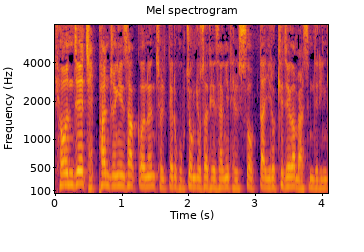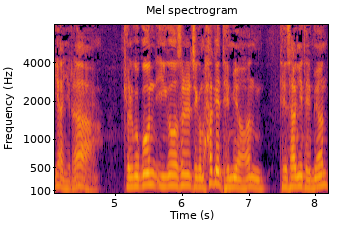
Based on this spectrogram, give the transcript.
현재 재판 중인 사건은 절대로 국정조사 대상이 될 수 없다. 이렇게 제가 말씀드린 게 아니라 네. 결국은 이것을 지금 하게 되면 대상이 되면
